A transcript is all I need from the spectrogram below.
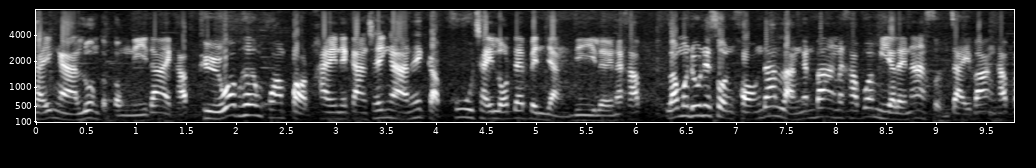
ใช้งานร่วมกับตรงนี้ได้ครับ ถือว่าเพิ่มความปลอดภัยในการใช้งานให้กับผู้ใช้รถได้เป็นอย่างดีเลยนะครับ เรามาดูในส่วนของด้านหลังกันบ้างนะครับ ว่ามีอะไรน่าสนใจบ้างครับ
